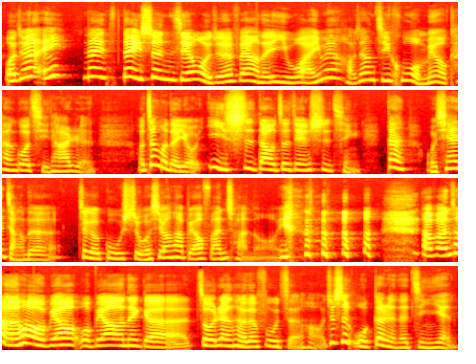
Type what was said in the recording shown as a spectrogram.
我觉得，诶，那那一瞬间，我觉得非常的意外，因为好像几乎我没有看过其他人我这么的有意识到这件事情。但我现在讲的这个故事，我希望他不要翻船哦。他翻船的话，我不要，我不要那个做任何的负责哈。就是我个人的经验，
